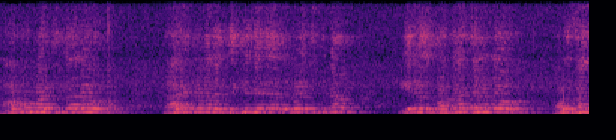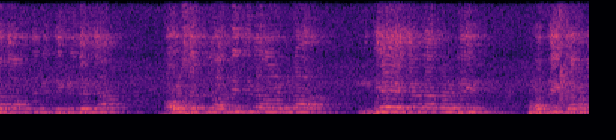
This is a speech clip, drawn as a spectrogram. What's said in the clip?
మహబూబాద్ జిల్లాలో కార్యక్రమాలు దిగ్విజయంగా నిర్వహించుకున్నాం. ఈరోజు భద్రాచలంలో కొనసాగుతా ఉంటుంది దిగ్విజయంగా భవిష్యత్తులో అన్ని జిల్లాల్లో కూడా ఇదే ఎజెండాతోటి ప్రతి గడప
